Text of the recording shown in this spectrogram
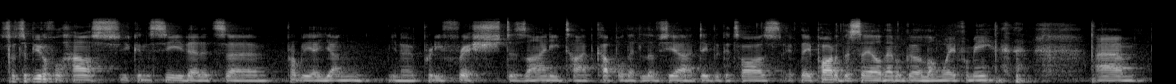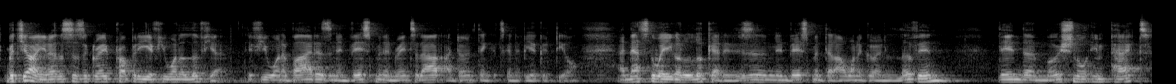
so it's a beautiful house. You can see that it's uh, probably a young, you know, pretty fresh, designy type couple that lives here. I dig the guitars. If they're part of the sale, that'll go a long way for me. Um, but yeah, you know, this is a great property if you want to live here. If you want to buy it as an investment and rent it out, I don't think it's going to be a good deal. And that's the way you got to look at it. Is it an investment that I want to go and live in? Then the emotional impact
